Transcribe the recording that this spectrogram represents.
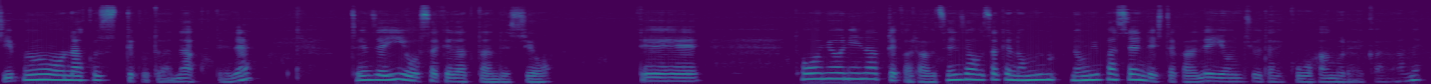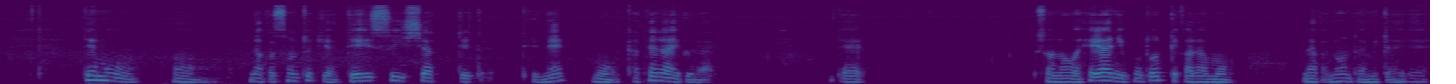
自分をなくすってことはなくてね、全然いいお酒だったんですよ。で、糖尿になってからは全然お酒飲み飲みませんでしたからね、40代後半ぐらいからはね。でも、うん、なんかその時は泥酔しちゃっててね、もう立てないぐらい。で、その部屋に戻ってからも、なんか飲んだみたいで、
